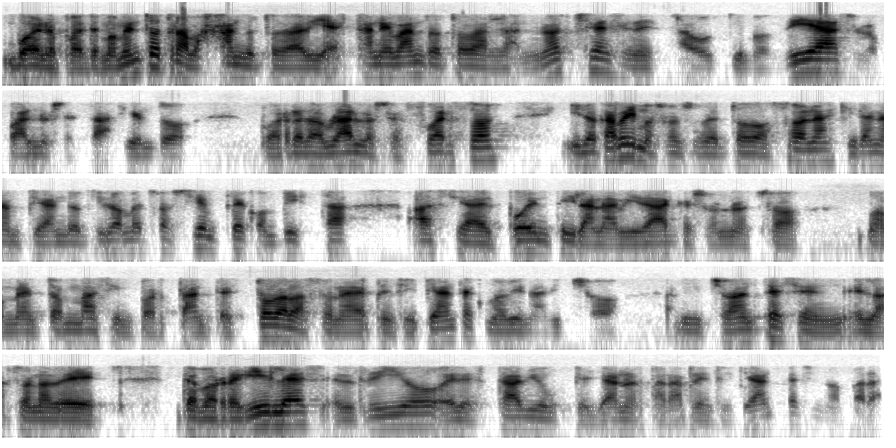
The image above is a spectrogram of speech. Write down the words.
Bueno, pues de momento trabajando todavía. Está nevando todas las noches en estos últimos días, lo cual nos está haciendo pues redoblar los esfuerzos y lo que abrimos son sobre todo zonas que irán ampliando kilómetros siempre con vista hacia el puente y la Navidad, que son nuestros momentos más importantes. Toda la zona de principiantes, como bien ha dicho, ha dicho antes, en, la zona de, Borreguiles, el río, el estadio, que ya no es para principiantes, sino para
